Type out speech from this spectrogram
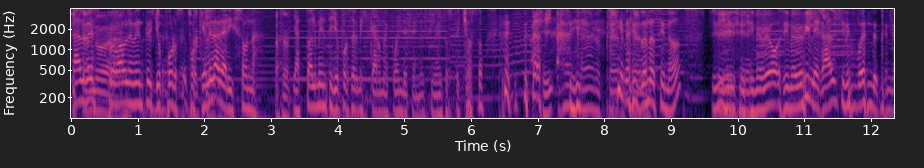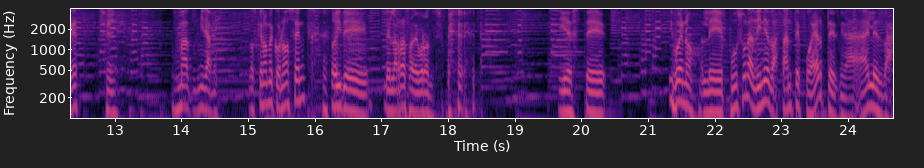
Tal vez, a- probablemente a yo por, a porque él era de. Arizona Ajá. y actualmente yo por ser mexicano me pueden detener si me ven sospechoso. Ah, sí, ah, Sí, claro, claro. sí, en Arizona claro. sí, ¿no? Sí, Sí. Si me veo, si me veo ilegal, sí me pueden detener. Sí. Más, pues mírame. Los que no me conocen, soy de, de la raza de bronce. Y este. Y bueno, le puso unas líneas bastante fuertes. Mira, ahí les va.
